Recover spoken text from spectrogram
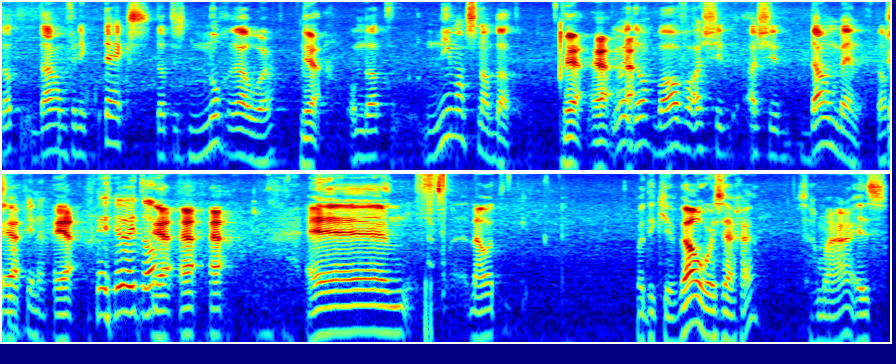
dat, daarom vind ik tags, dat is nog rauwer, ja, omdat niemand snapt dat. ja, ja, Je weet ja, toch? Behalve als je, als je down bent, dan snap je het. ja. je weet toch? Ja, ja, ja. En nou, wat, wat ik je wel hoor zeggen, zeg maar, is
